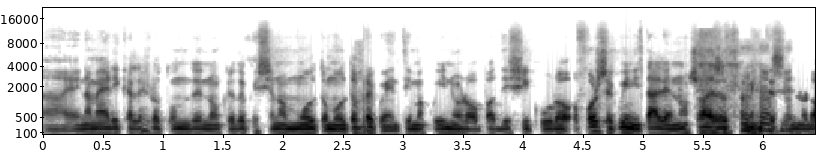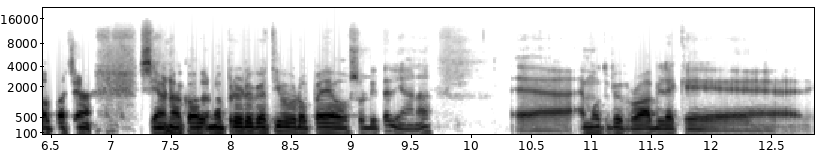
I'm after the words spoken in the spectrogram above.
eh, in America le rotonde non credo che siano molto molto frequenti, ma qui in Europa di sicuro, o forse qui in Italia, non so esattamente se in Europa sia, sia una, una, prerogativa europea o solo italiana, eh, è molto più probabile che,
